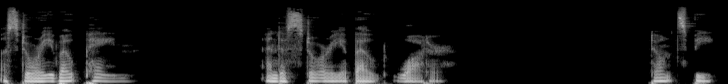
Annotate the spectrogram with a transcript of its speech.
a story about pain, and a story about water. Don't speak,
